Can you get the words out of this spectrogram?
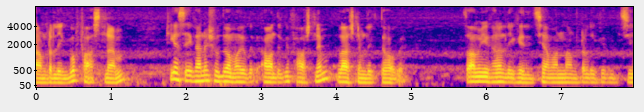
নামটা লিখব ফার্স্ট নাম ঠিক আছে, এখানে শুধু আমাদের, আমাদেরকে ফার্স্ট নেম লাস্ট নেম লিখতে হবে। তো আমি এখানে লিখে দিচ্ছি, আমার নামটা লিখে দিচ্ছি।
